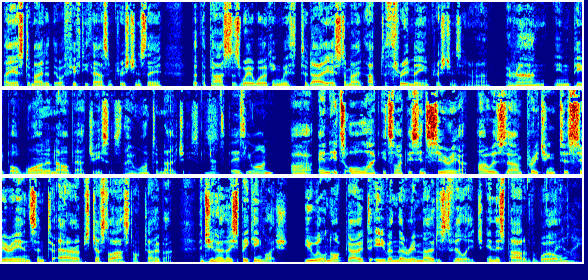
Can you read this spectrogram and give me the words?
They estimated there were 50,000 Christians there. But the pastors we're working with today estimate up to 3 million Christians in Iran. Iranian people want to know about Jesus. They want to know Jesus. And that spurs you on. Oh, and it's all like it's like this in Syria. I was um, preaching to Syrians and to Arabs just last October, and do you know they speak English? You will not go to even the remotest village in this part of the world Really?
